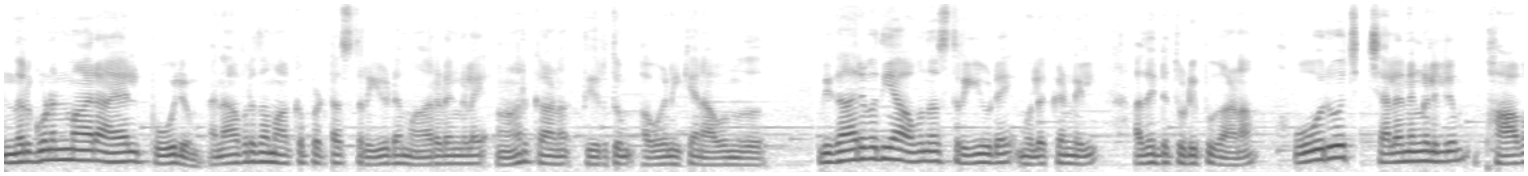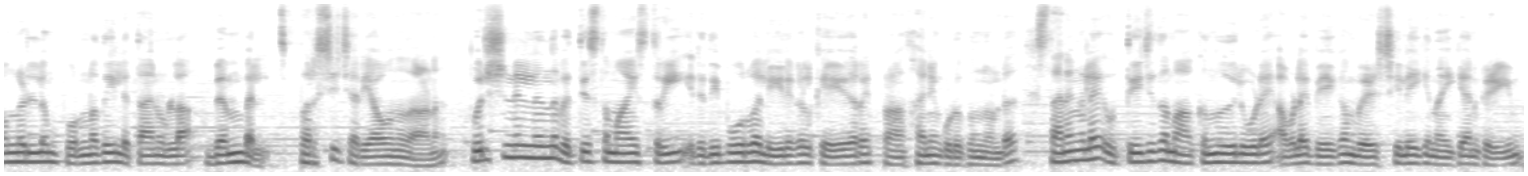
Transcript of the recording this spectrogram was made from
നിർഗുണന്മാരായാൽ പോലും അനാവൃതമാക്കപ്പെട്ട സ്ത്രീയുടെ മാരടങ്ങളെ ആർക്കാണ് തീർത്തും അവഗണിക്കാനാവുന്നത്? വികാരവതിയാവുന്ന സ്ത്രീയുടെ മുലക്കണ്ണിൽ അതിന്റെ തുടിപ്പ് കാണാം. ഓരോ ചലനങ്ങളിലും ഭാവങ്ങളിലും പൂർണതയിലെത്താനുള്ള ബെമ്പൽ സ്പർശിച്ചറിയാവുന്നതാണ്. പുരുഷനിൽ നിന്ന് വ്യത്യസ്തമായി സ്ത്രീ രതിപൂർവ ലീലകൾക്ക് ഏറെ പ്രാധാന്യം കൊടുക്കുന്നുണ്ട്. സ്ഥലങ്ങളെ ഉത്തേജിതമാക്കുന്നതിലൂടെ അവളെ വേഗം വീഴ്ചയിലേക്ക് നയിക്കാൻ കഴിയും.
